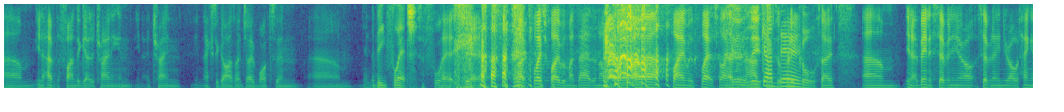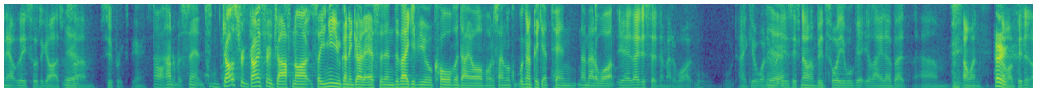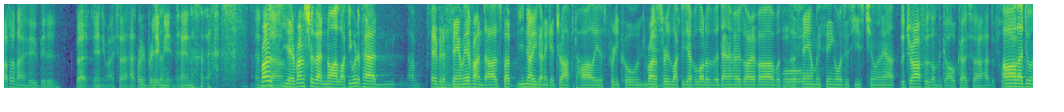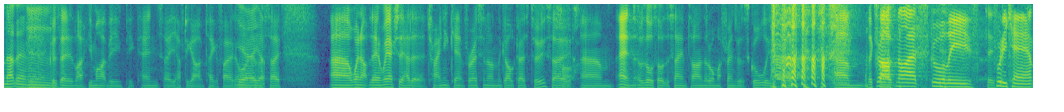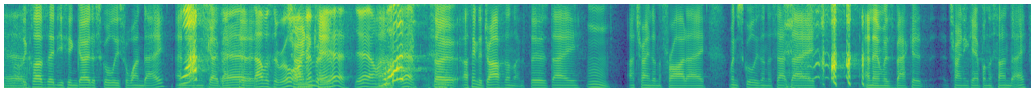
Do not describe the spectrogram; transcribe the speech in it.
um, you know have the fun to go to training and you know train you know, next to guys like Jobe Watson. Um, And the big Fletch. it's a Fletch, yeah. like Fletch played with my dad, and I was playing, playing with Fletch. Like That's nuts. these things were pretty cool. So, um, you know, being a seven year old, seventeen year old, hanging out with these sort of guys was Yeah. um, super experience. Oh, 100%. Go through, going through draft night, so you knew you were going to go to Essendon. Did they give you a call the day of or just saying, look, we're going to pick at 10 no matter what? Yeah, they just said no matter what, we'll, we'll take you, whatever Yeah. it is. If no one bids for you, we'll get you later. But um, someone someone bid it. I don't know who bid it, but anyway, so they had Probably to hit me at Brisbane. ten. and, run us, um, yeah, run us through that night. Like you would have had a fair bit of Mm. family. Everyone does, but you know you're going to get drafted highly. It's pretty cool. Run us Yeah. through. Like, did you have a lot of the Danihers over? Was it the family thing, or just you just chilling out? The draft was on the Gold Coast, so I had to fly. Oh, they're doing that then. Mm. because they're like you might be picked ten, so you have to go up and take a photo. Yeah, or whatever. yeah. So uh, went up there, and we actually had a training camp for Essendon on the Gold Coast too. So Oh. um, and it was also at the same time that all my friends were at schoolies. So, um, the Draft club, nights, schoolies, footy camp. Yeah. the club said you can go to schoolies for one day and What? then go back Yeah, to. that was the rule. I remember. camp. Yeah, yeah. What? So I think the draft was on like the Thursday. Mm. I trained on the Friday, went to schoolies on the Saturday, and then was back at training camp on the Sunday.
